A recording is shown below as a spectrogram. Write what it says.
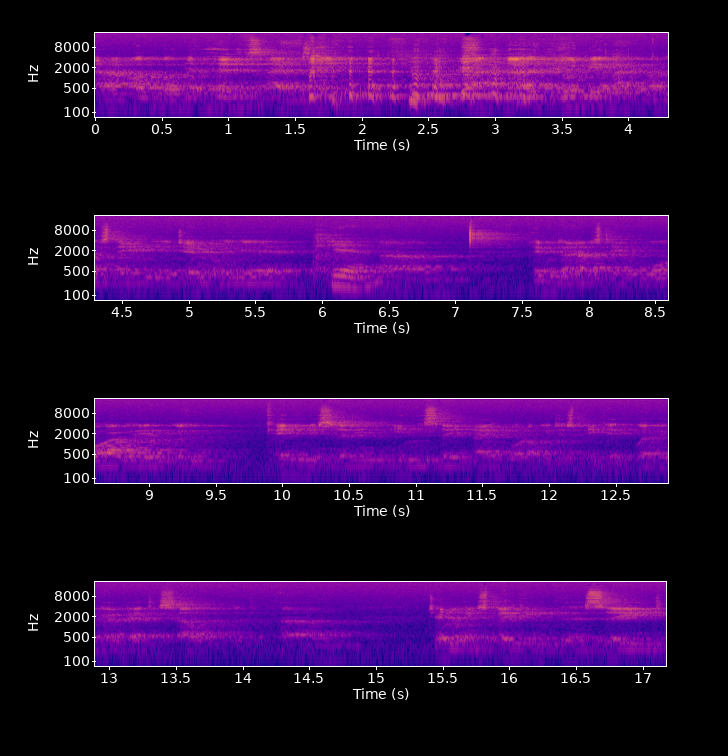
Uh, I've never heard it say it was evil. uh, no, there would be a lack of understanding there generally, yeah. Yeah. Um, people don't understand why we're, we're keeping the seed in the seed bank, why don't we just pick it when we go back to sell it? But, um, generally speaking, the seed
